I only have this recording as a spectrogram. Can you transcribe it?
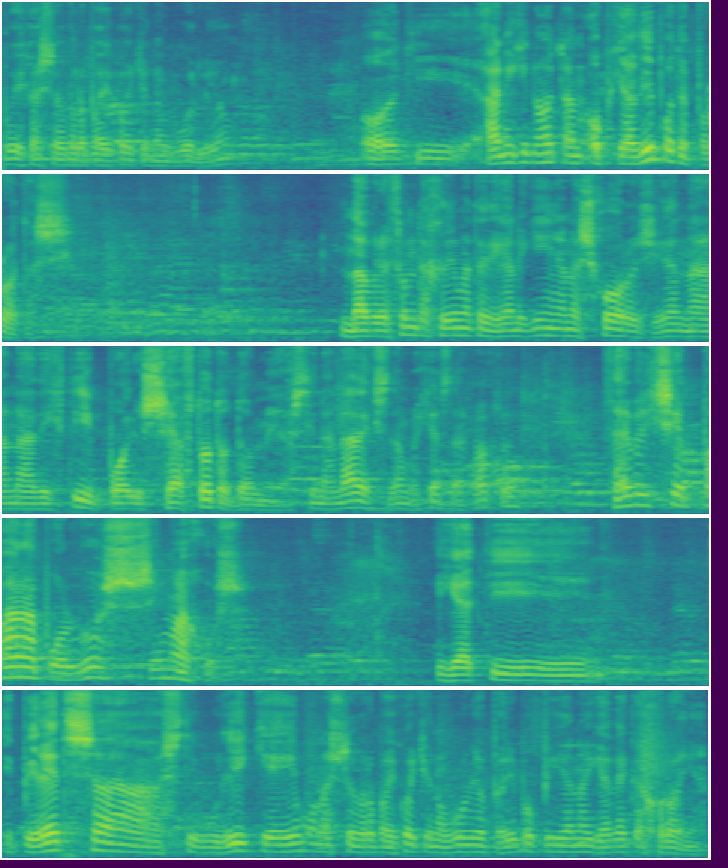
που είχα στο Ευρωπαϊκό Κοινοβούλιο ότι αν γινόταν οποιαδήποτε πρόταση να βρεθούν τα χρήματα για να γίνει ένας χώρος για να αναδειχθεί η πόλη σε αυτό το τομέα, στην ανάδειξη των μοχιά στα φάκτο, θα έβριξε πάρα πολλούς συμμάχους. Γιατί υπηρέτησα στη Βουλή και ήμουνα στο Ευρωπαϊκό Κοινοβούλιο περίπου πήγαινα για 10 χρόνια.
